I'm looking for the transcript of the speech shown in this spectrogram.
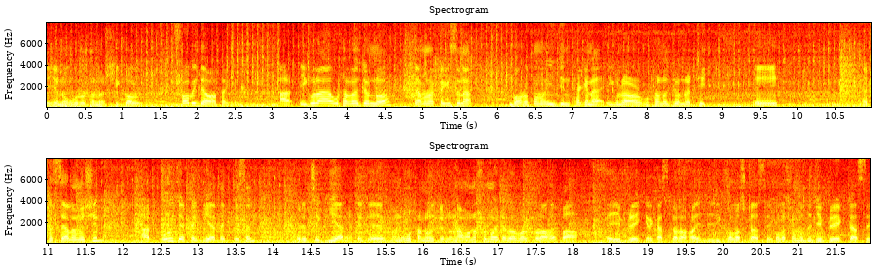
এই যে নোংর ওঠানোর শিকল, সবই দেওয়া থাকে। আর এগুলা ওঠানোর জন্য তেমন একটা কিছু না, বড় কোনো ইঞ্জিন থাকে না। এগুলো ওঠানোর জন্য ঠিক এই একটা স্যালো মেশিন আর ওই যে একটা গিয়ার দেখতেছেন এটা হচ্ছে গিয়ার, এটাকে মানে ওঠানোর জন্য। নামানোর সময় এটা ব্যবহার করা হয় বা এই ব্রেকের কাজ করা হয়, যে কলসটা আছে, কলসের মধ্যে যে ব্রেকটা আছে,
